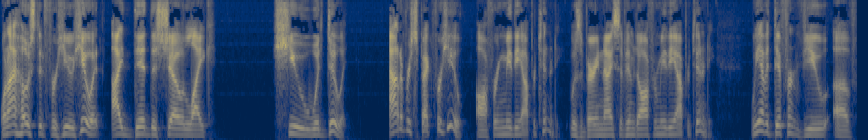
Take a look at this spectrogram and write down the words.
When I hosted for Hugh Hewitt, I did the show like Hugh would do it, out of respect for Hugh, offering me the opportunity. It was very nice of him to offer me the opportunity. We have a different view of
